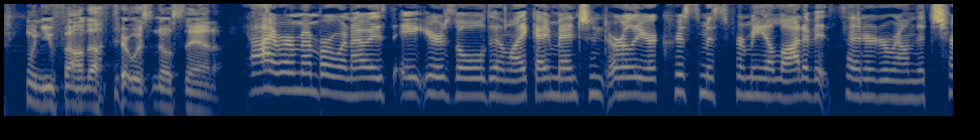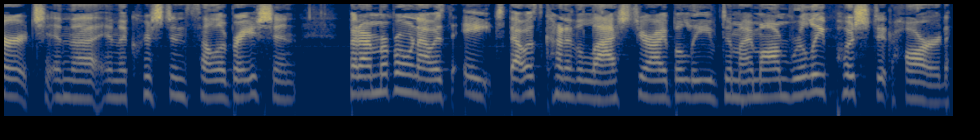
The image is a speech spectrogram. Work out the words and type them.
when you found out there was no Santa? I remember when I was eight years old, and like I mentioned earlier, Christmas for me, a lot of it centered around the church in the in the Christian celebration. But I remember when I was eight, that was kind of the last year I believed, and my mom really pushed it hard.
